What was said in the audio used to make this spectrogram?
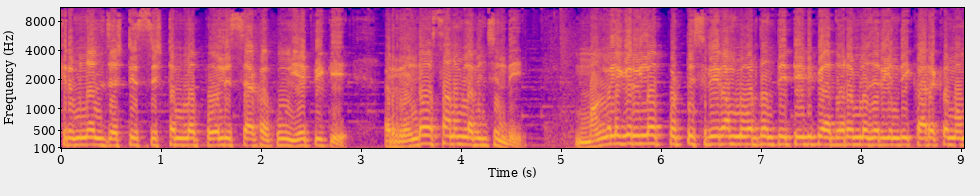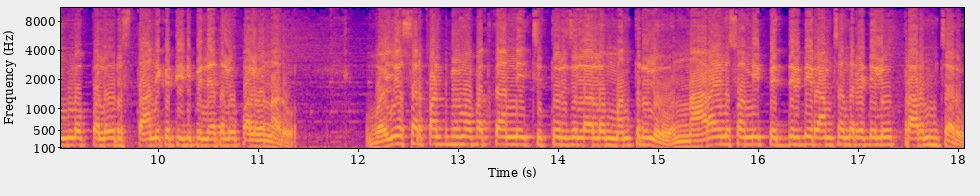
క్రిమినల్ జస్టిస్ సిస్టంలో పోలీస్ శాఖకు ఏపీకి రెండవ స్థానం లభించింది. మంగళగిరిలో పొట్టి శ్రీరాములు వర్ధంతి టీడీపీ ఆధ్వర్యంలో జరిగింది. కార్యక్రమంలో పలువురు స్థానిక టీడీపీ నేతలు పాల్గొన్నారు. వైఎస్ఆర్ పంట బీమా పథకాన్ని చిత్తూరు జిల్లాలో మంత్రులు నారాయణ స్వామి పెద్దిరెడ్డి రామచంద్రరెడ్డిలు ప్రారంభించారు.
